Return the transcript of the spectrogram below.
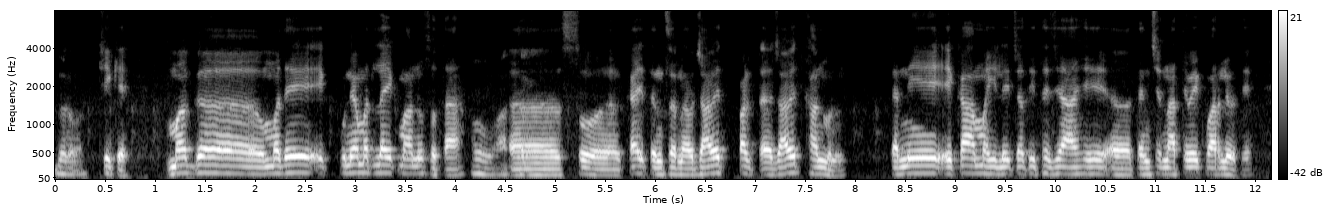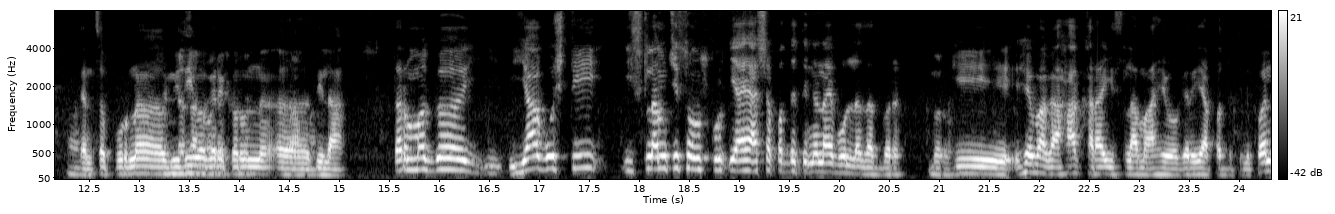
बरोबर. ठीक आहे. मग मध्ये एक पुण्यामधला एक माणूस होता. हो अं, सो काय त्यांचं नाव? जावेद पाट जावेद खान म्हणून. त्यांनी एका महिलेच्या तिथे जे आहे अं, त्यांचे नातेवाईक वारले होते. हा. त्यांचं पूर्ण विधी वगैरे करून. अं, दिला. तर मग अं, या गोष्टी इस्लामची संस्कृती आहे अशा पद्धतीने नाही बोललं जात बरं. बरोबर. की हे बघा हा खरा इस्लाम आहे वगैरे या पद्धतीने. पण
